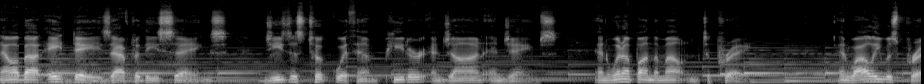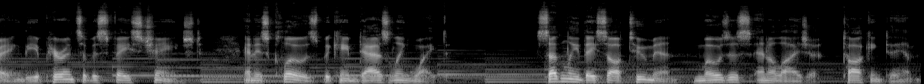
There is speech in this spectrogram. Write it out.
Now, about eight days after these sayings, Jesus took with him Peter and John and James, and went up on the mountain to pray. And while he was praying, the appearance of his face changed, and his clothes became dazzling white. Suddenly they saw two men, Moses and Elijah, talking to him.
